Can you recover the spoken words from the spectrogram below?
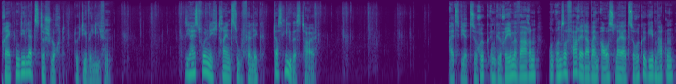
prägten die letzte Schlucht, durch die wir liefen. Sie heißt wohl nicht rein zufällig das Liebestal. Als wir zurück in Göreme waren und unsere Fahrräder beim Ausleiher zurückgegeben hatten,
